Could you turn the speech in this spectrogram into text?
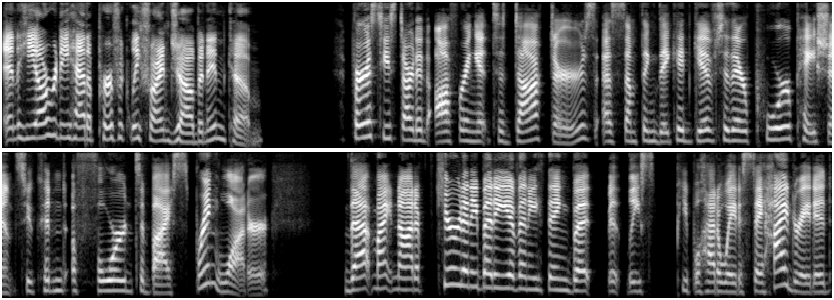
and he already had a perfectly fine job and income. First, he started offering it to doctors as something they could give to their poor patients who couldn't afford to buy spring water. That might not have cured anybody of anything, but at least people had a way to stay hydrated.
